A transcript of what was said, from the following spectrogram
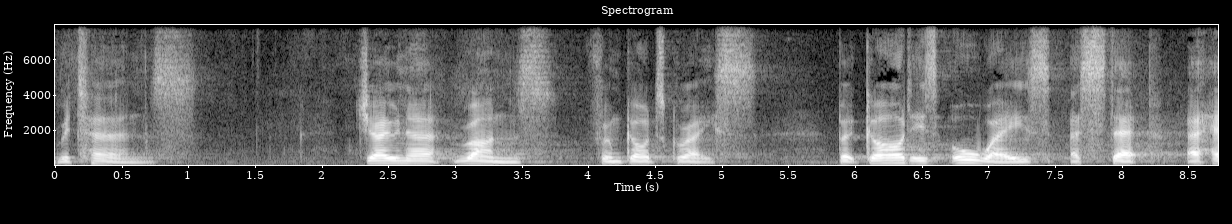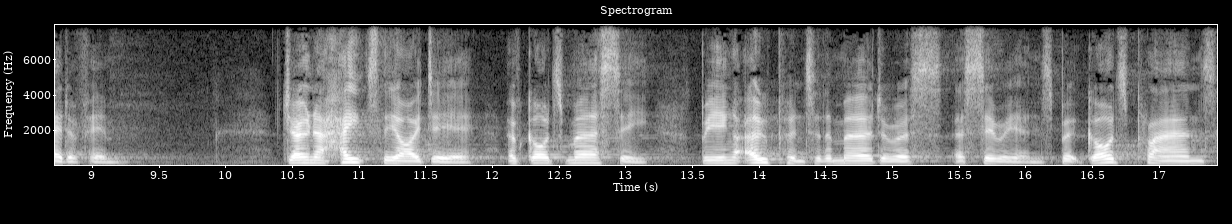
returns. Jonah runs from God's grace, but God is always a step ahead of him. Jonah hates the idea of God's mercy being open to the murderous Assyrians, but God's plans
